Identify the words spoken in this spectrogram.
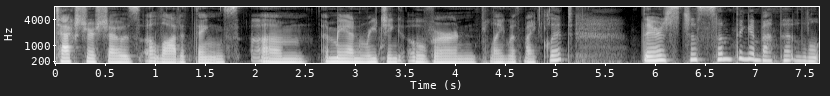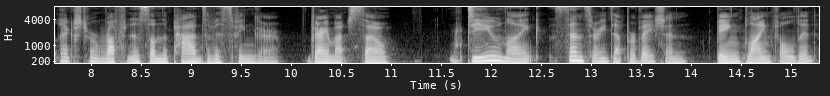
texture shows a lot of things. Um, a man reaching over and playing with my clit. There's just something about that little extra roughness on the pads of his finger. Very much so. Do you like sensory deprivation, being blindfolded?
